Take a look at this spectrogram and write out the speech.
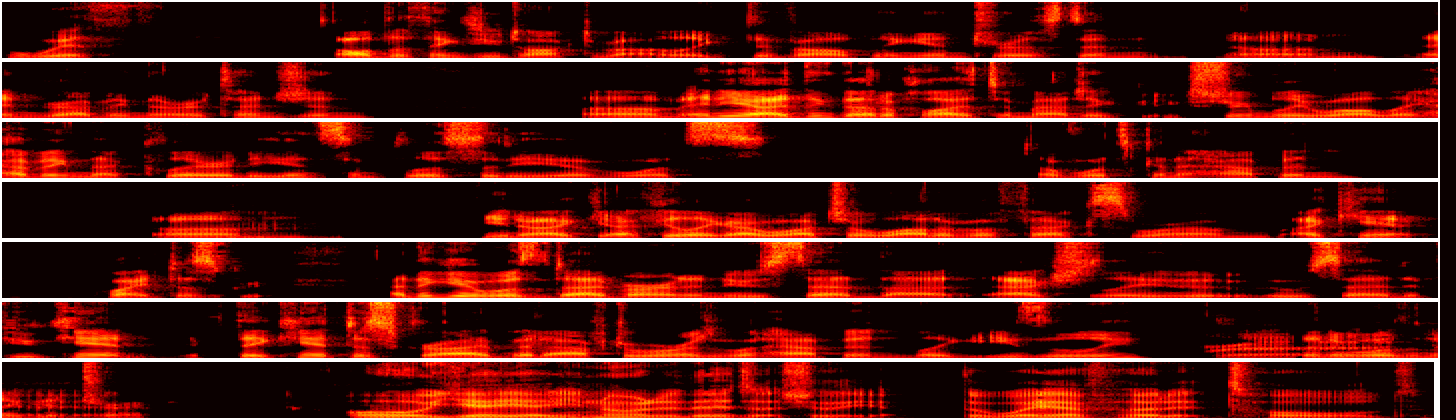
with all the things you talked about like developing interest and um and grabbing their attention um and yeah i think that applies to magic extremely well like having that clarity and simplicity of what's of what's going to happen um you know I, I feel like i watch a lot of effects where i'm i can't quite disagree i think it was Dai Vernon who said that actually who, who said if you can't if they can't describe it afterwards what happened like easily then it wasn't a good yeah. trick Oh yeah, yeah. You know what it is actually. The way I've heard it told,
